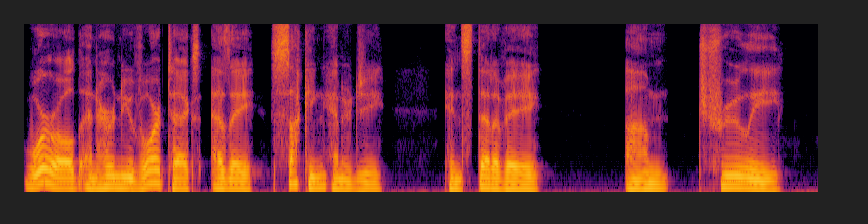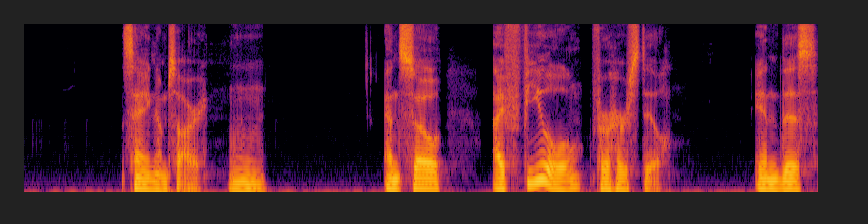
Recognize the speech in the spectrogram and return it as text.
world and her new vortex as a sucking energy instead of a um, truly saying I'm sorry. Mm. And so I feel for her still in this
